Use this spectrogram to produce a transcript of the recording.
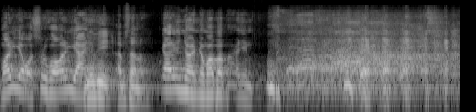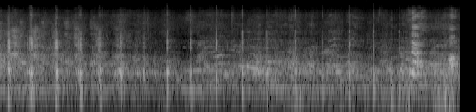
ma ɔreyɛ wɔ soro hɔ ɔreyɛ anyi Maybe Absalom. nyɔ nyɔma baba anyi no na ɔ-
